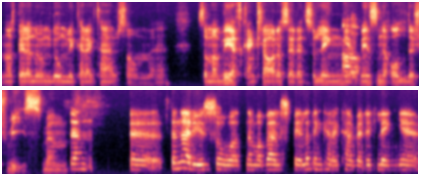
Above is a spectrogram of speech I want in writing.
man spelar en ungdomlig karaktär som, eh, som man vet kan klara sig rätt så länge, Ja. åtminstone åldersvis. Men Sen, eh, sen är det ju så att när man väl spelat en karaktär väldigt länge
